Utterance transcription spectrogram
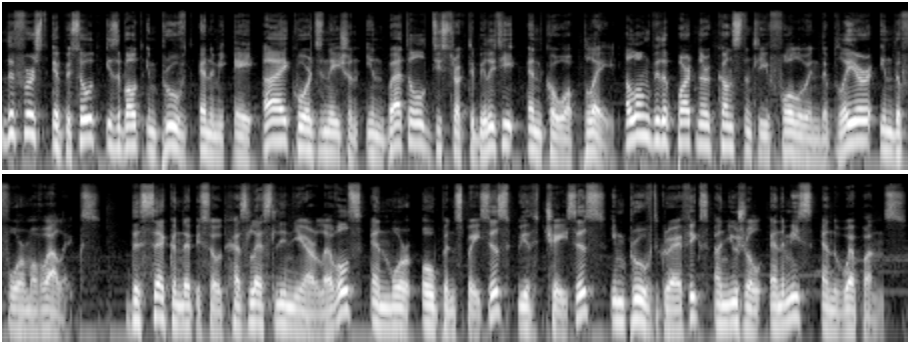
The first episode is about improved enemy AI, coordination in battle, destructibility and co-op play, along with a partner constantly following the player in the form of Alyx. The second episode has less linear levels and more open spaces with chases, improved graphics, unusual enemies and weapons.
